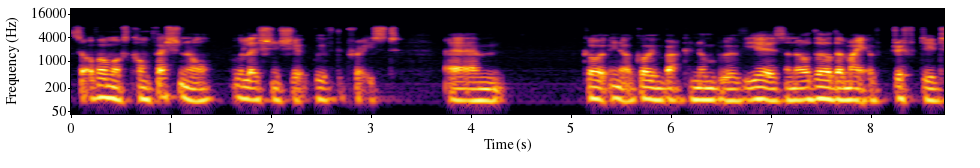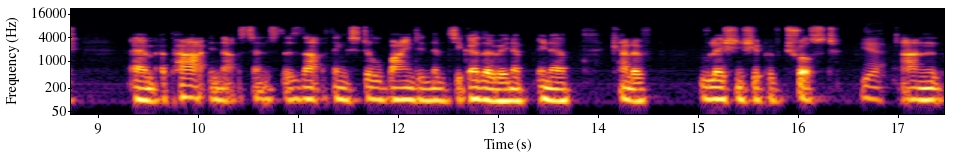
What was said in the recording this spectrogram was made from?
sort of almost confessional relationship with the priest, um, go you know going back a number of years, and although they might have drifted um, apart in that sense, there's that thing still binding them together in a in a kind of relationship of trust. Yeah, and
